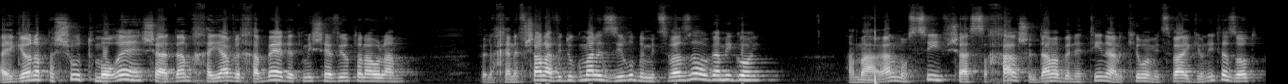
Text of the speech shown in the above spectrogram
ההיגיון הפשוט מורה שהאדם חייב לכבד את מי שהביא אותו לעולם. ולכן אפשר להביא דוגמה לזהירות במצווה זו גם מגוי. המהר"ל מוסיף שהשכר של דמה בנתינה על קיום המצווה ההגיונית הזאת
